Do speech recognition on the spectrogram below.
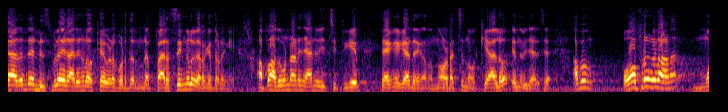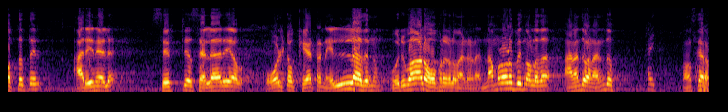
അതിന്റെ ഡിസ്പ്ലേ കാര്യങ്ങളൊക്കെ ഇവിടെ കൊടുത്തിട്ടുണ്ട്. പരസ്യങ്ങളും ഇറങ്ങി തുടങ്ങി. അപ്പോൾ അതുകൊണ്ടാണ് ഞാനും ഈ ചിറ്റികയും തേങ്ങയൊക്കെ ആയിട്ട് നിങ്ങൾ ഒന്ന് ഉടച്ച് നോക്കിയാലോ എന്ന് വിചാരിച്ച് അപ്പം ഓഫറുകളാണ് മൊത്തത്തിൽ അരീനയിൽ സ്വിഫ്റ്റ് സെലാറിയ ഓൾട്ടോ കേട്ടൻ എല്ലാത്തിനും ഒരുപാട് ഓഫറുകളുമായിട്ടാണ്. നമ്മളോടൊപ്പം ഇന്നുള്ളത് അനന്തുമാണ് അനന്തു നമസ്കാരം.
